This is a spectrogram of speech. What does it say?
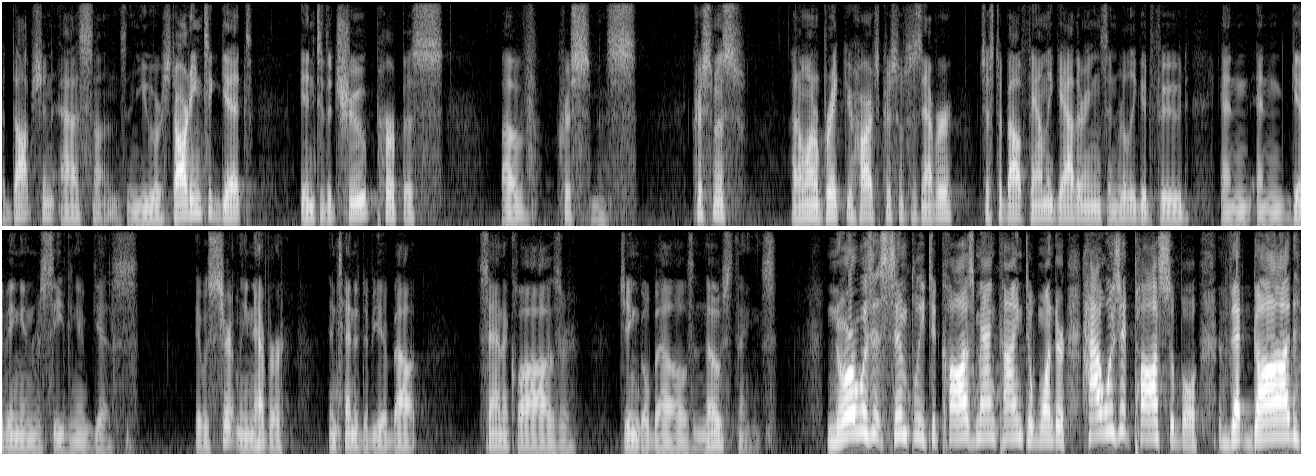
adoption as sons. And you are starting to get into the true purpose of Christmas. Christmas I don't want to break your hearts. Christmas was never just about family gatherings and really good food and, and giving and receiving of gifts. It was certainly never intended to be about Santa Claus or jingle bells and those things. Nor was it simply to cause mankind to wonder how is it possible that God,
